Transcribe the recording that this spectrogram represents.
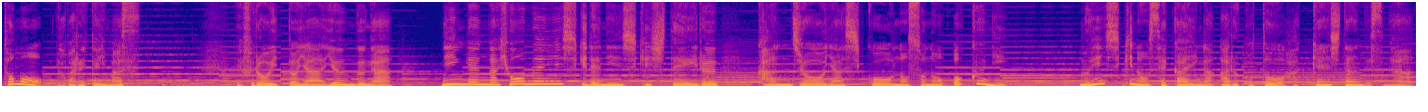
とも呼ばれています。フロイトやユングが人間が表面意識で認識している感情や思考のその奥に無意識の世界があることを発見したんですが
